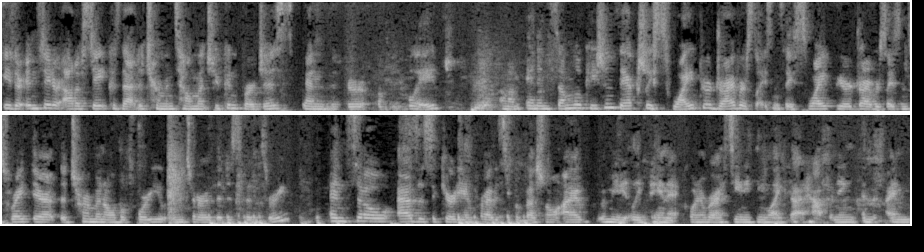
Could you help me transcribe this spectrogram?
either in state or out of state because that determines how much you can purchase and you're of age. Um, and in some locations, they actually swipe your driver's license. They swipe your driver's license right there at the terminal before you enter the dispensary. And so, as a security and privacy professional, I immediately panic whenever I see anything like that happening. And I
